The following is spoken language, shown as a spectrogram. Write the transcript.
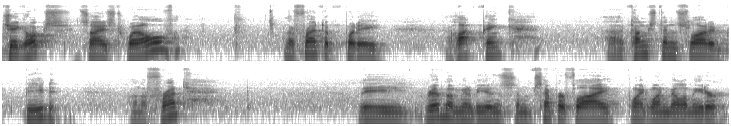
jig hooks, size 12. On the front I put a hot pink uh, tungsten slotted bead on the front. The rib, I'm going to be using some Semperfli 0.1 millimeter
